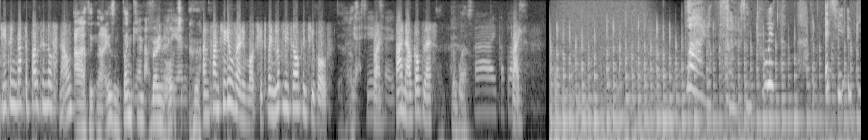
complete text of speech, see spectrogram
do you think that's about enough now? I think that is, and thank Yeah, you very brilliant. much. And thank you very much. It's been lovely talking to you both. Yes, you Right. too. Bye now. God bless. God bless. Bye. God bless. Right. Why not follow us on Twitter at SVOPA?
